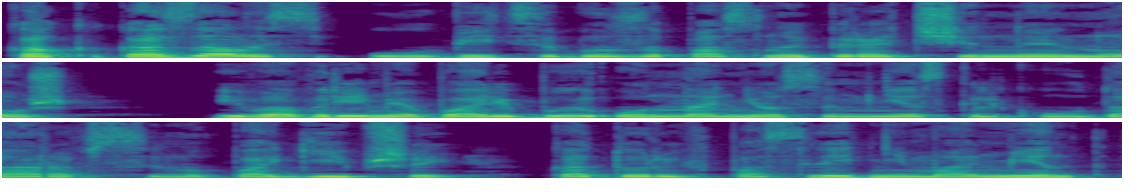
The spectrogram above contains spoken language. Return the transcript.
Как оказалось, у убийцы был запасной перочинный нож, и во время борьбы он нанес им несколько ударов сыну погибшей, который в последний момент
